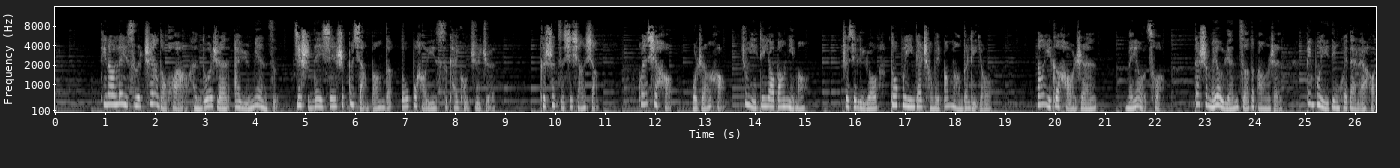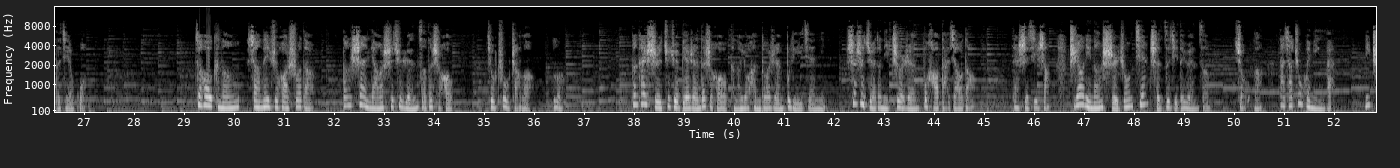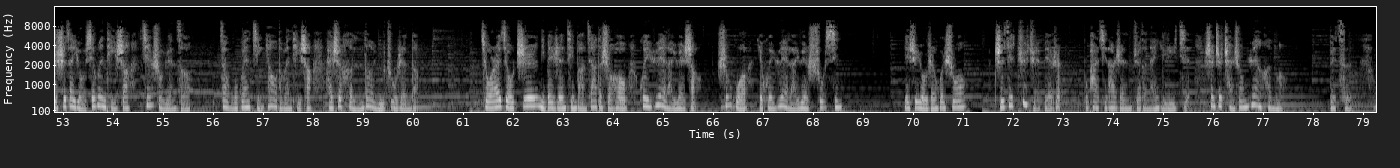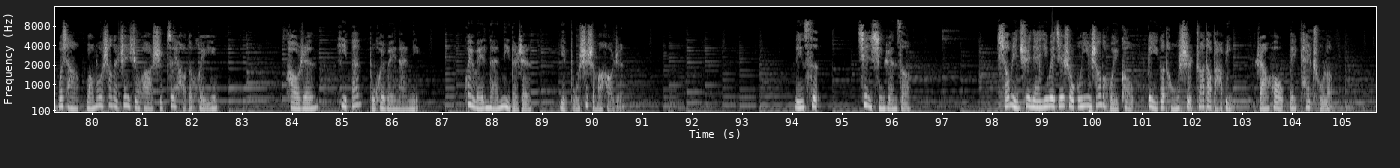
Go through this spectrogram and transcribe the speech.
听到类似这样的话，很多人碍于面子，即使内心是不想帮的，都不好意思开口拒绝。可是仔细想想，关系好，我人好，就一定要帮你吗？这些理由都不应该成为帮忙的理由。当一个好人，没有错。但是没有原则的帮人，并不一定会带来好的结果。最后，可能像那句话说的：“当善良失去原则的时候，就助长了恶。”刚开始拒绝别人的时候，可能有很多人不理解你，甚至觉得你这人不好打交道。但实际上，只要你能始终坚持自己的原则，久了，大家就会明白，你只是在有些问题上坚守原则。在无关紧要的问题上，还是很乐于助人的。久而久之，你被人情绑架的时候会越来越少，生活也会越来越舒心。也许有人会说，直接拒绝别人，不怕其他人觉得难以理解，甚至产生怨恨吗？对此，我想网络上的这句话是最好的回应。好人。一般不会为难你，会为难你的人，也不是什么好人。零四，践行原则。小敏去年因为接受供应商的回扣，被一个同事抓到把柄，然后被开除了。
